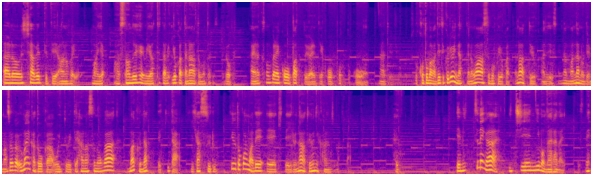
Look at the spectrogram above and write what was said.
あの、喋ってて、あ、なんか、まあや、スタンド FM やってたらよかったなと思ったんですけど、はい、なんかそのくらいこう、パッと言われて、こう、ポッとこう、なんていうんでしょう。言葉が出てくるようになったのはすごく良かったなっていう感じですね。まあ、なので、まあ、それがうまいかどうかは置いといて話すのが上手くなってきた気がするっていうところまで、えー、来ているなというふうに感じました。で、三つ目が1円にもならないですね。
